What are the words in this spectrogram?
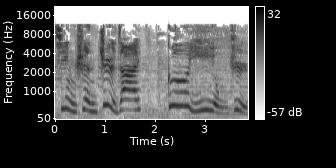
幸甚至哉，歌以咏志。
